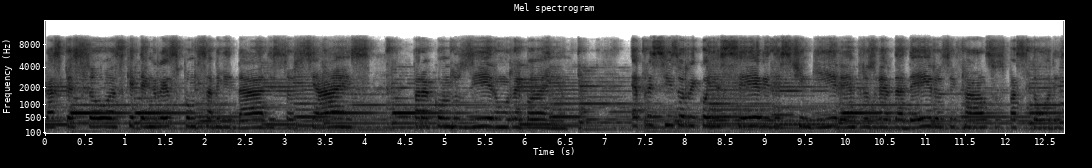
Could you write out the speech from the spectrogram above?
das pessoas que têm responsabilidades sociais para conduzir um rebanho é preciso reconhecer e distinguir entre os verdadeiros e falsos pastores.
